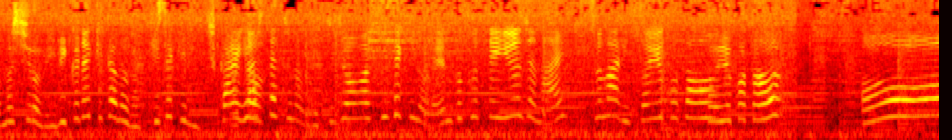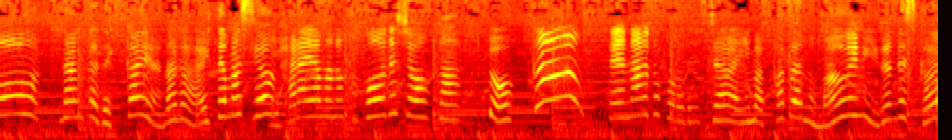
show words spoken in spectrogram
かむしろ離陸できたのが奇跡に近いよ。私たちの日常は奇跡の連続って言うじゃない？つまりそういうこと？そういうこと？おーなんかでっかい穴が開いてますよ。三原山の火口でしょうか。ドッカー。ンってなるところですじゃあ今火山の真上にいるんですか？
